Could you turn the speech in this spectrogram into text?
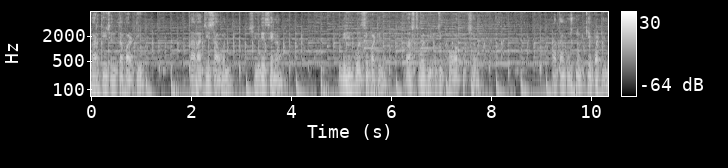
Bharatiya Janata Party Tanaji Sawant Shindesena Dilip Walse Patil Rashtrawadi Ajit Pawar पक्ष राधाकृष्ण विखे पाटील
